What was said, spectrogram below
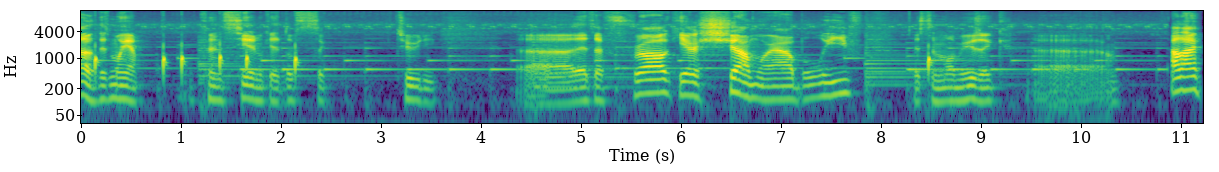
Oh, there's more. Yeah, couldn't see them because it looks like 2D. Uh, there's a frog here somewhere, I believe. There's some more music. Uh, hello.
